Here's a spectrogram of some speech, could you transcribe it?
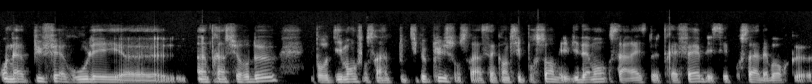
on a pu faire rouler euh, un train sur deux. Pour dimanche, on sera un tout petit peu plus, on sera à 56%, mais évidemment, ça reste très faible et c'est pour ça d'abord que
